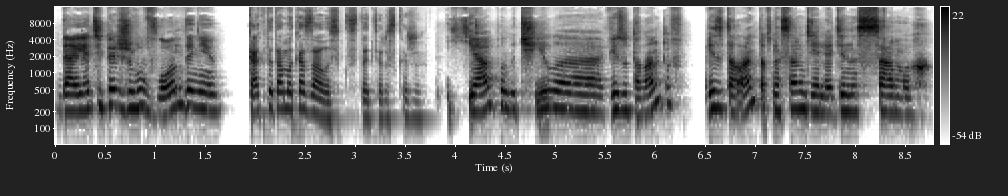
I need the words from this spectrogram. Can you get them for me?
Да, я теперь живу в Лондоне. Как ты там оказалась, кстати, расскажи. Я получила визу талантов. Виза талантов, на самом деле, один из самых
